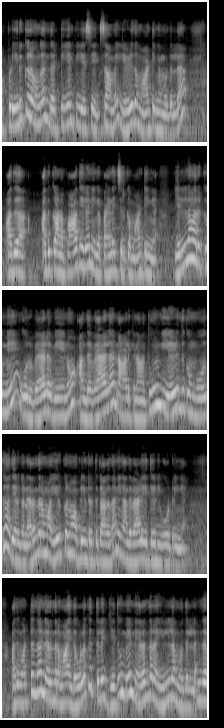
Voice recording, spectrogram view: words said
அப்படி இருக்கிறவங்க இந்த டிஎன்பிஎஸ்சி எக்ஸாமை எழுத மாட்டீங்க முதல்ல. அது அதுக்கான பாதையில் நீங்கள் பயணிச்சிருக்க மாட்டீங்க. எல்லாருக்குமே ஒரு வேலை வேணும். அந்த வேலை நாளைக்கு நான் தூங்கி எழுந்துக்கும் போது அது எனக்கு நிரந்தரமாக இருக்கணும் அப்படின்றதுக்காக தான் நீங்கள் அந்த வேலையை தேடி ஓடுறீங்க. அது மட்டும்தான் நிரந்தரமா. இந்த உலகத்தில் எதுவுமே நிரந்தரம் இல்லை முதல்ல. இந்த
